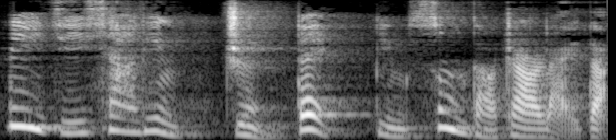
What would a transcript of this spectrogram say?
立即下令准备并送到这儿来的。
